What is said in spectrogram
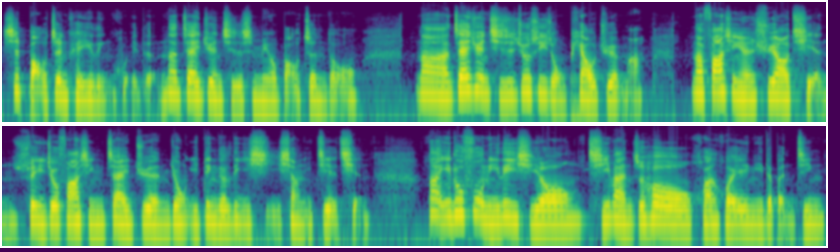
是保证可以领回的。那债券其实是没有保证的哦。那债券其实就是一种票券嘛。那发行人需要钱，所以就发行债券，用一定的利息向你借钱，那一路付你利息喽，期满之后还回你的本金。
